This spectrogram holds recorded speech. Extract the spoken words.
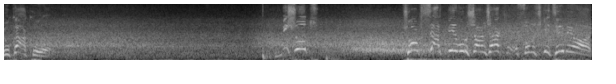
Lukaku. Bir şut. Çok sert bir vuruş ancak sonuç getirmiyor.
